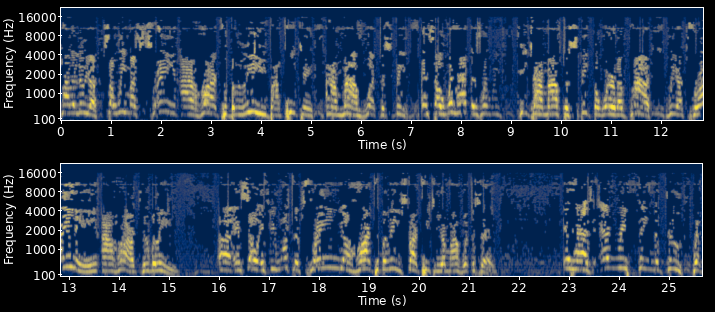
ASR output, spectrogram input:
Hallelujah. So we must train our heart to believe by teaching our mouth what to speak. And so what happens when we teach our mouth to speak the word of God? We are training our heart to believe. Uh, and so if you want to train your heart to believe, start teaching your mouth what to say. It has everything to do with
